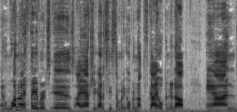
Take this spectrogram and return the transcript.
And one of my favorites is I actually got to see somebody open it up. This guy opened it up, and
